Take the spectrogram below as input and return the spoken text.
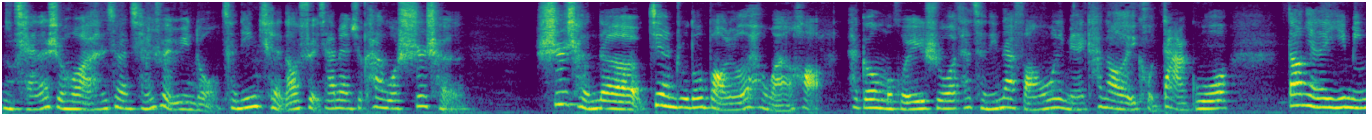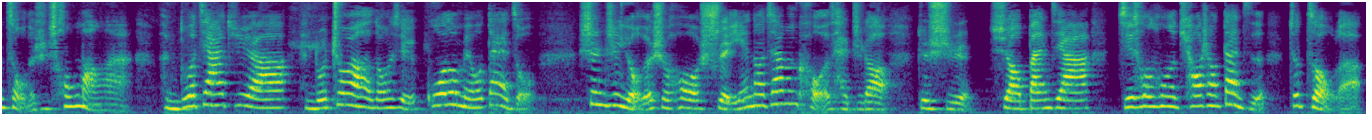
以前的时候啊，很喜欢潜水运动，曾经潜到水下面去看过狮城。狮城的建筑都保留的很完好。他跟我们回忆说，他曾经在房屋里面看到了一口大锅。当年的移民走的是匆忙啊，很多家具啊，很多重要的东西锅都没有带走，甚至有的时候水淹到家门口了才知道，就是需要搬家，急匆匆的挑上担子就走了，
